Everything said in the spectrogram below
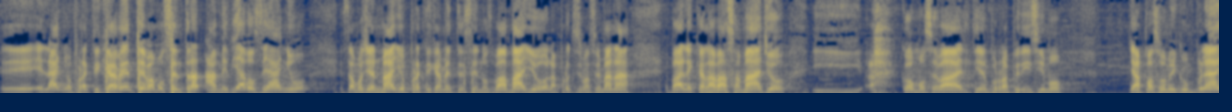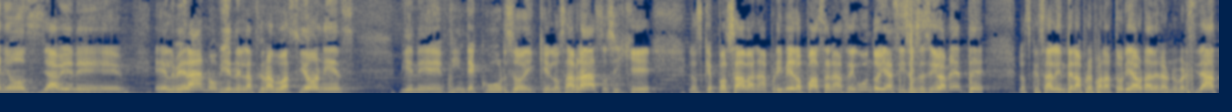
eh, el año prácticamente. Vamos a entrar a mediados de año. Estamos ya en mayo prácticamente se nos va mayo. La próxima semana vale calabaza mayo. Y ah, cómo se va el tiempo rapidísimo ya pasó mi cumpleaños, ya viene el verano, vienen las graduaciones, viene fin de curso y que los abrazos y que los que pasaban a primero pasan a segundo y así sucesivamente, los que salen de la preparatoria ahora de la universidad,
